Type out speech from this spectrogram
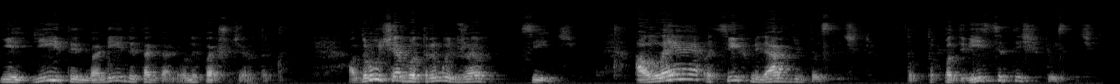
є діти, інваліди і так далі. Вони в першу чергу отримують. А в другу чергу отримують вже всі інші. Але оцих мільярдів вистачить. Тобто по 200 тисяч вистачить.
